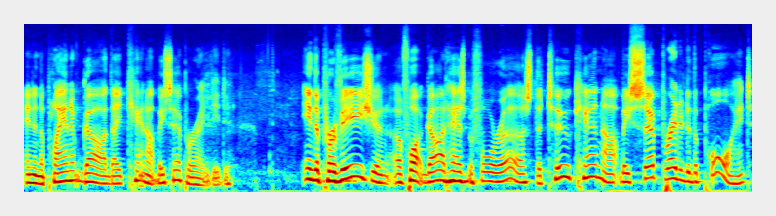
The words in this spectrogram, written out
and in the plan of God, they cannot be separated. In the provision of what God has before us, the two cannot be separated to the point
